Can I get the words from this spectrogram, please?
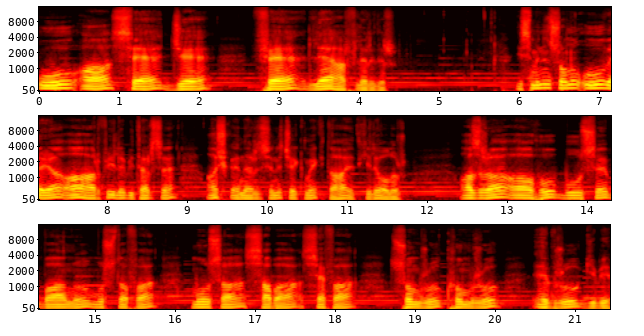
U, A, S, C, F, L harfleridir. İsminin sonu U veya A harfiyle biterse aşk enerjisini çekmek daha etkili olur. Azra, Ahu, Buse, Banu, Mustafa, Musa, Saba, Sefa, Sumru, Kumru, Ebru gibi.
